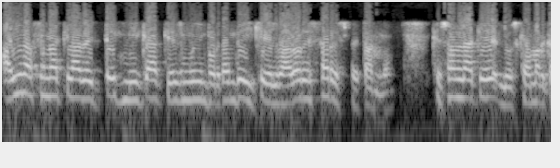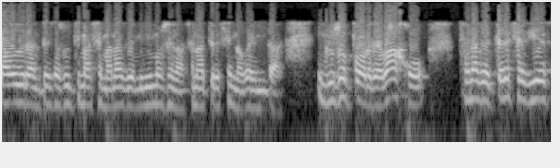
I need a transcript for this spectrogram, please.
hay una zona clave técnica que es muy importante y que el valor está respetando, que son la que los que ha marcado durante estas últimas semanas de mínimos en la zona 13.90. Incluso por debajo, zonas de 13.10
